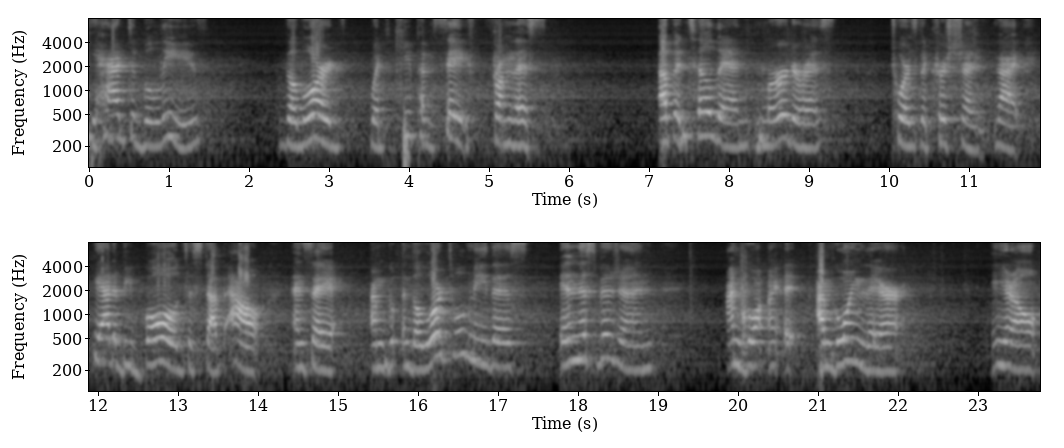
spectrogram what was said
he had to believe the Lord would keep him safe from this up until then murderous towards the Christian guy. He had to be bold to step out and say, I'm the Lord told me this in this vision. I'm going I'm going there, you know,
